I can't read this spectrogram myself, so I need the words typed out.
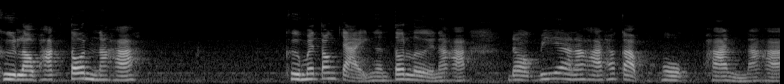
คือเราพักต้นนะคะ คือไม่ต้องจ่ายเงินต้นเลยนะคะ ดอกเบี้ยนะคะ เท่ากับหกพันนะคะ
